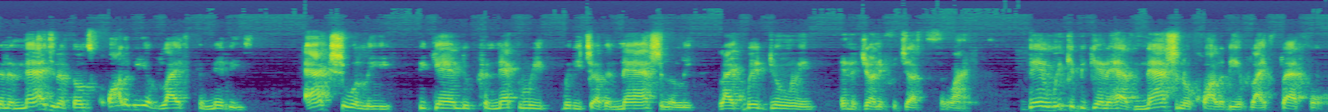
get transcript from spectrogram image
then imagine if those quality of life committees actually began to connect with, with each other nationally, like we're doing in the Journey for Justice Alliance. Then we could begin to have national quality of life platforms.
